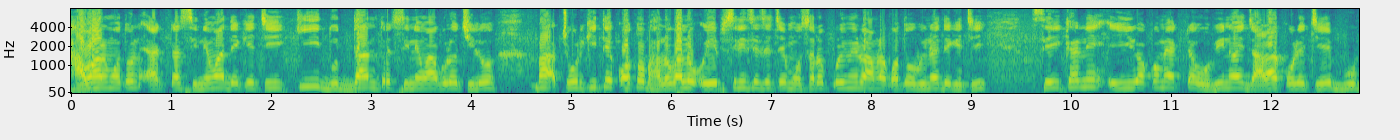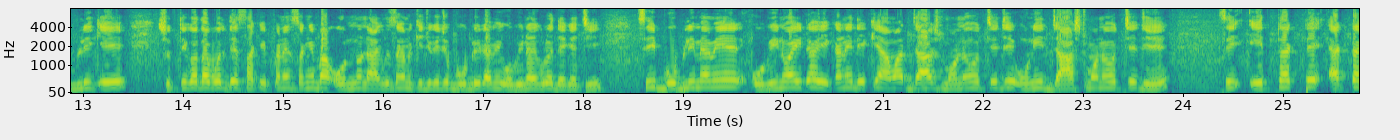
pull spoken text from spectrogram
হাওয়ার মতন একটা সিনেমা দেখেছি। কি দুর্দান্ত সিনেমাগুলো ছিল। বা চরকিতে কত ভালো ভালো ওয়েব সিরিজ এসেছে, মোশাররফ করিমেরও আমরা কত অভিনয় দেখেছি। সেইখানে এই রকম একটা অভিনয় যারা করেছে, বুবলিকে সত্যি কথা বলতে সাকিব খানের সঙ্গে বা অন্য নায়কদের সঙ্গে আমি কিছু কিছু বুবলির আমি অভিনয়গুলো দেখেছি। সেই বুবলি ম্যামের অভিনয়টা এখানে দেখে আমার জাস্ট মনে হচ্ছে যে, উনি জাস্ট মনে হচ্ছে যে সেই এরটাতে একটা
